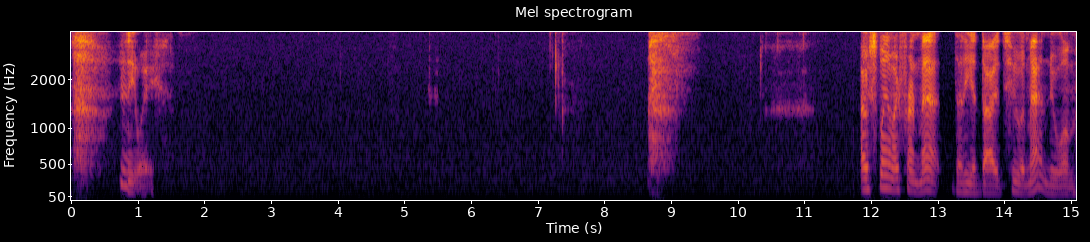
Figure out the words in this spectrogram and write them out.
Anyway, I was explaining to my friend Matt that he had died too, and Matt knew him.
